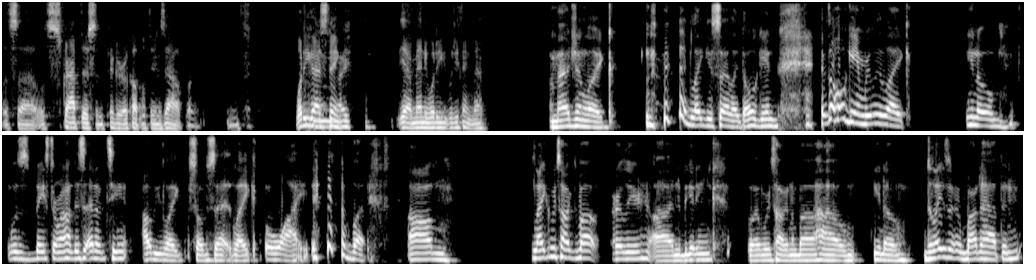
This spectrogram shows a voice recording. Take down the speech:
let's uh let's scrap this and figure a couple things out." But mm. what do you guys mm, think? Yeah, Manny, what do you what do you think, man? Imagine like like you said, like the whole game if the whole game really like you know was based around this NFT, I'll be like so upset. Like, why? but um like we talked about earlier uh in the beginning when we are talking about how, you know, delays are about to happen.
